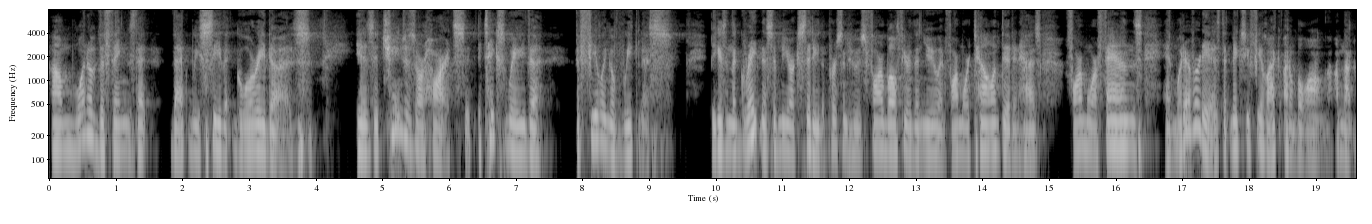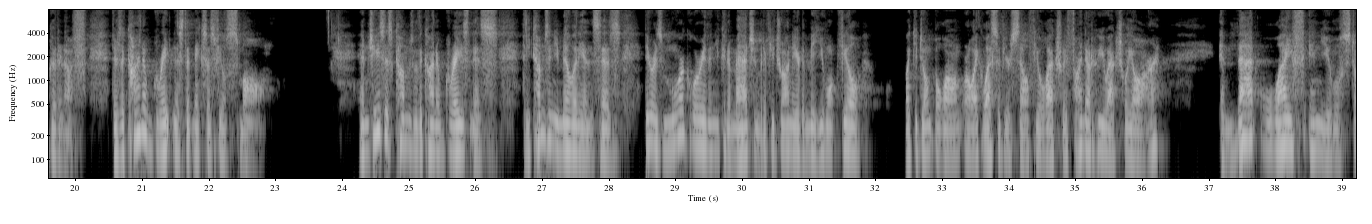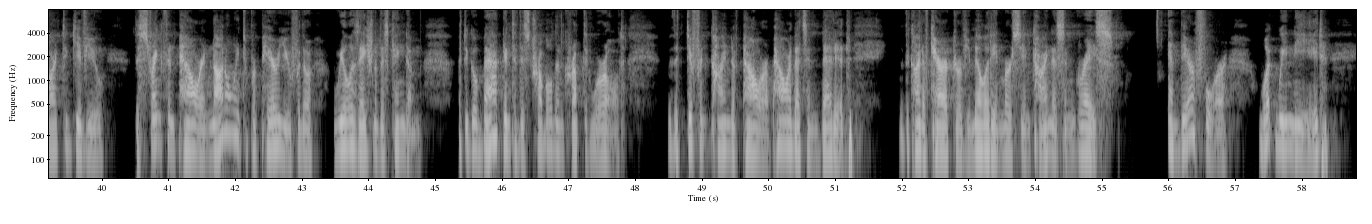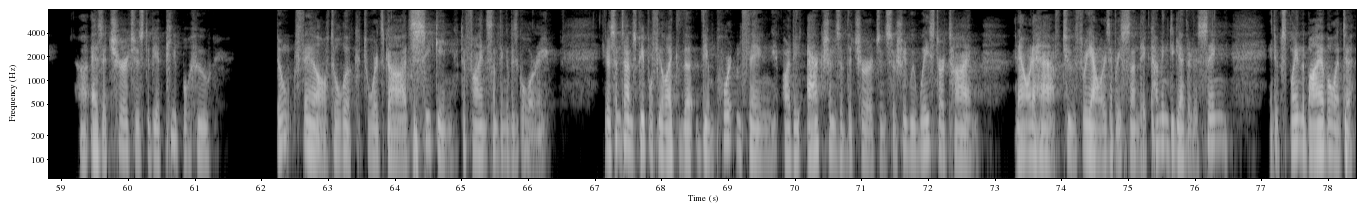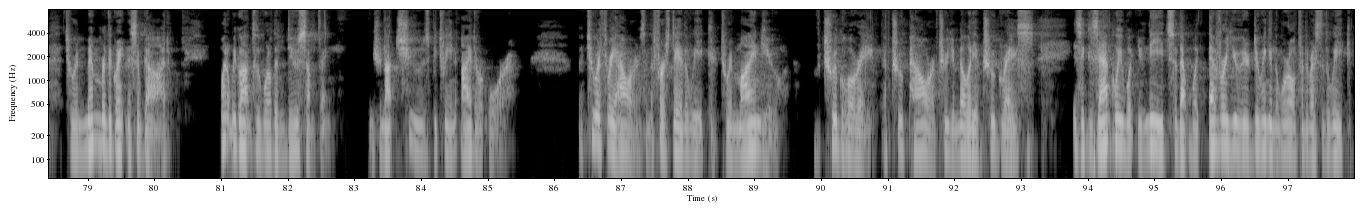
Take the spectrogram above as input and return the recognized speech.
um, one of the things that, that we see that glory does is it changes our hearts. It, it takes away the, the feeling of weakness. Because in the greatness of New York City, the person who's far wealthier than you and far more talented and has far more fans and whatever it is that makes you feel like I don't belong, I'm not good enough. There's a kind of greatness that makes us feel small. And Jesus comes with a kind of graceness that he comes in humility and says, There is more glory than you can imagine, but if you draw near to me, you won't feel like you don't belong or like less of yourself. You'll actually find out who you actually are. And that life in you will start to give you the strength and power, not only to prepare you for the realization of this kingdom, but to go back into this troubled and corrupted world with a different kind of power, a power that's embedded with the kind of character of humility and mercy and kindness and grace. And therefore, what we need uh, as a church is to be a people who don't fail to look towards God, seeking to find something of His glory. You know, sometimes people feel like the, the important thing are the actions of the church. And so, should we waste our time, an hour and a half, two, three hours every Sunday, coming together to sing and to explain the Bible and to, to remember the greatness of God? Why don't we go out into the world and do something? We should not choose between either or. But two or three hours on the first day of the week to remind you of true glory, of true power, of true humility, of true grace is exactly what you need so that whatever you are doing in the world for the rest of the week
